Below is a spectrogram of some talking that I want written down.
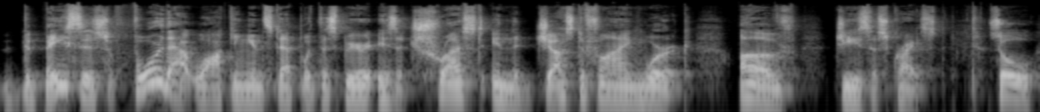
the basis for that walking in step with the Spirit is a trust in the justifying work of Jesus Christ. So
